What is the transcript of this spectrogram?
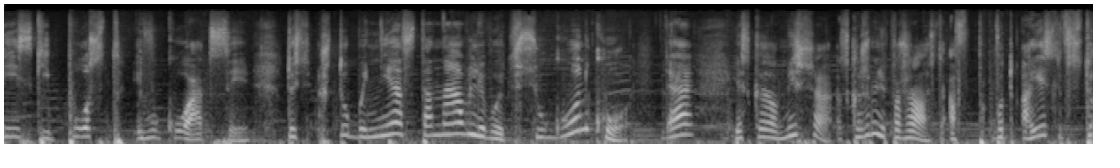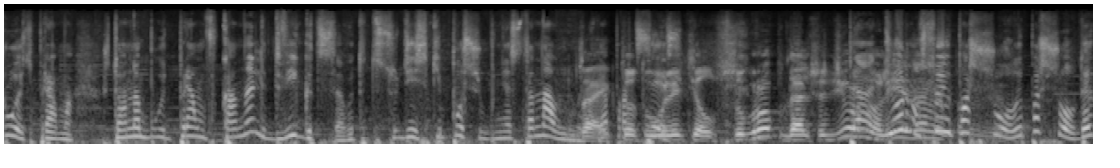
судейский пост эвакуации. То есть, чтобы не останавливать всю гонку, да, я сказала, Миша, скажи мне, пожалуйста, а, в, вот, а если встроить прямо, что она будет прямо в канале двигаться, вот этот судейский пост, чтобы не останавливать, да, да и кто-то улетел в сугроб, дальше дернул. Да, дернул, все, и пошел, и пошел. Да,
